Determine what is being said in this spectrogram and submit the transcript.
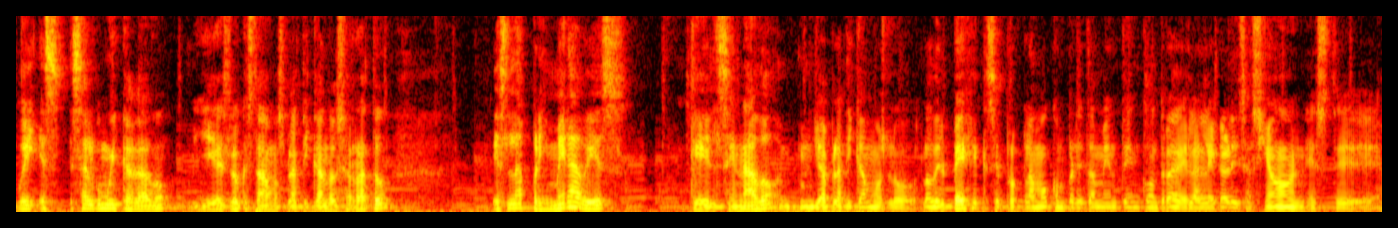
güey, es, es algo muy cagado. Y es lo que estábamos platicando hace rato. Es la primera vez que el Senado, ya platicamos lo, lo del peje, que se proclamó completamente en contra de la legalización este,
